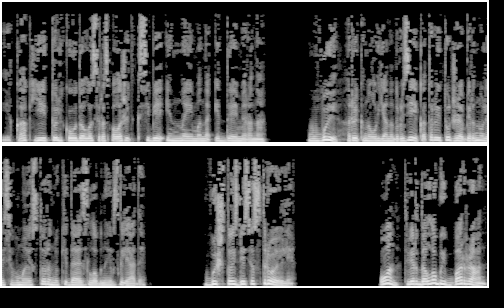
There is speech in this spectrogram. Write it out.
И как ей только удалось расположить к себе и Неймана, и Демерона. «Вы!» — рыкнул я на друзей, которые тут же обернулись в мою сторону, кидая злобные взгляды. «Вы что здесь устроили?» «Он — твердолобый баран,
